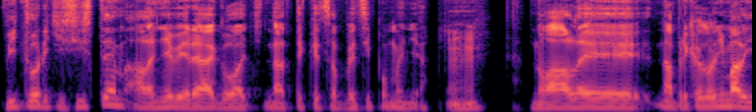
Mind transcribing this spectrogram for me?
vytvorí ti systém, ale nevie reagovať na tie, keď sa veci pomenia. Uh-huh. No ale napríklad oni mali,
